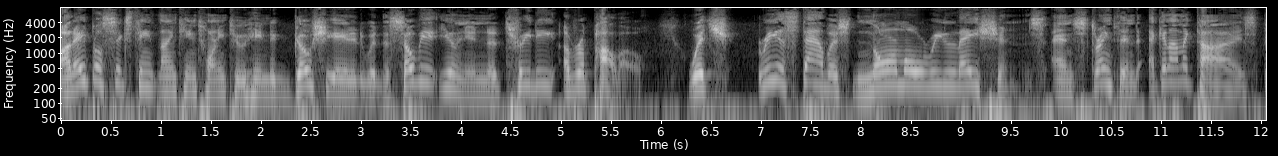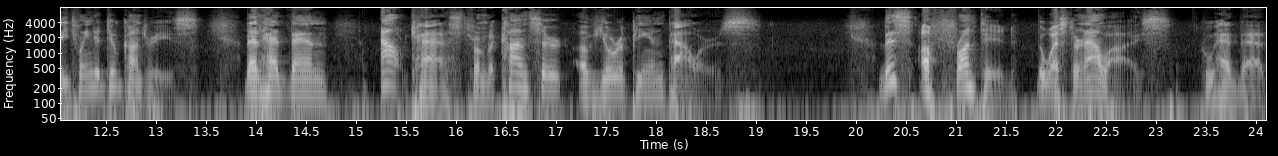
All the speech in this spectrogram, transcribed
on April 16, 1922, he negotiated with the Soviet Union the Treaty of Rapallo, which reestablished normal relations and strengthened economic ties between the two countries that had been outcast from the concert of European powers. This affronted the Western Allies, who had that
